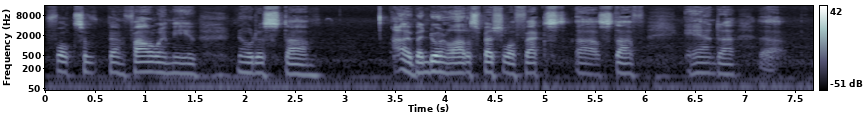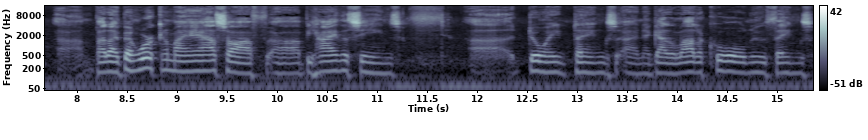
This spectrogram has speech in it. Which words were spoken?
folks have been following me noticed. Um, I've been doing a lot of special effects uh, stuff, and uh, uh, um, but I've been working my ass off uh, behind the scenes uh, doing things, and I got a lot of cool new things,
